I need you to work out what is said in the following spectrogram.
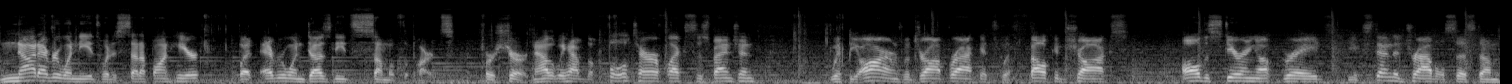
Not everyone needs what is set up on here, but everyone does need some of the parts for sure. Now that we have the full Teraflex suspension with the arms, with drop brackets, with Falcon shocks, all the steering upgrades, the extended travel system,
